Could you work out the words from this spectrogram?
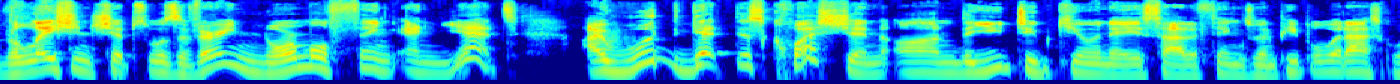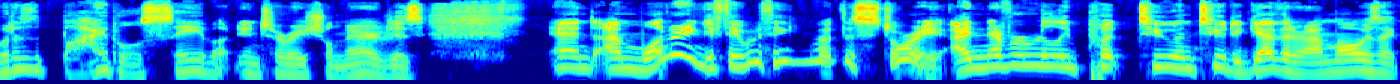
relationships was a very normal thing. And yet I would get this question on the YouTube Q&A side of things when people would ask, what does the Bible say about interracial mm-hmm. marriages? And I'm wondering if they were thinking about this story. I never really put two and two together. I'm always like,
